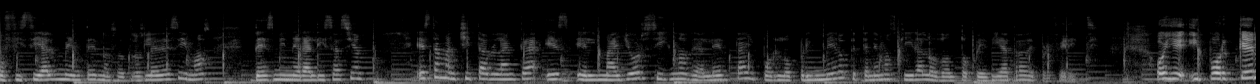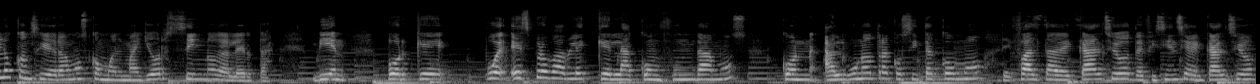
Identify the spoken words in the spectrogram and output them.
oficialmente nosotros le decimos desmineralización. Esta manchita blanca es el mayor signo de alerta y por lo primero que tenemos que ir al odontopediatra de preferencia. Oye, ¿y por qué lo consideramos como el mayor signo de alerta? Bien, porque pues, es probable que la confundamos con alguna otra cosita como falta de calcio, deficiencia de calcio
